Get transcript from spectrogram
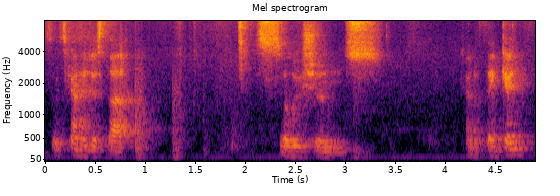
So it's kind of just that solutions kind of thinking.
